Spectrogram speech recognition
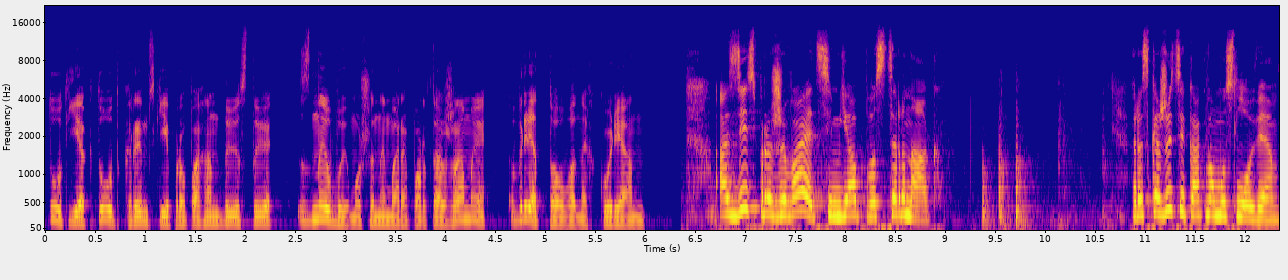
Тут як тут кримські пропагандисти з невимушеними репортажами врятованих курян. А здесь проживает семья Пастернак. Расскажите, как вам условия?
